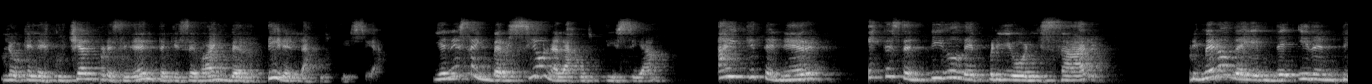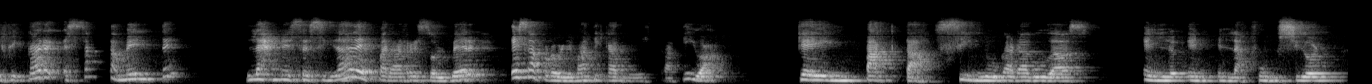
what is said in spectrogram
lo que le escuché al presidente, que se va a invertir en la justicia. Y en esa inversión a la justicia hay que tener este sentido de priorizar, primero de, identificar exactamente las necesidades para resolver esa problemática administrativa que impacta sin lugar a dudas en, la función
